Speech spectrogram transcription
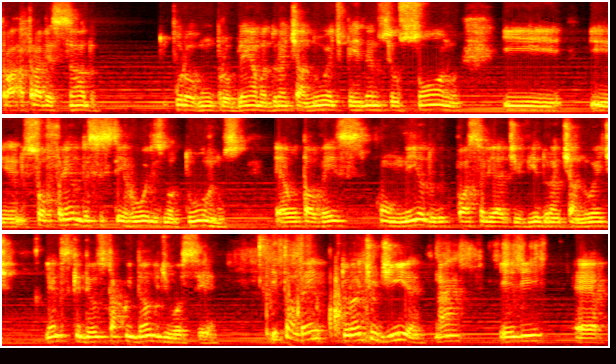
atravessando por algum problema durante a noite, perdendo seu sono e, e sofrendo desses terrores noturnos, é, ou talvez com medo do que possa lhe advir durante a noite. Lembre-se que Deus está cuidando de você. E também durante o dia, né? Ele é,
